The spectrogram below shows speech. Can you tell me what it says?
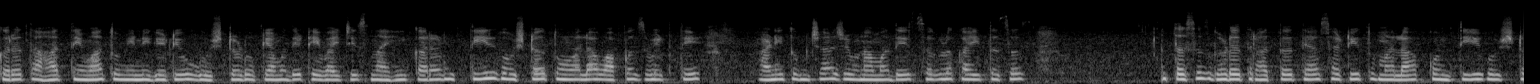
करत आहात तेव्हा तुम्ही निगेटिव्ह गोष्ट डोक्यामध्ये ठेवायचीच नाही. कारण ती गोष्ट तुम्हाला वापस भेटते आणि तुमच्या जीवनामध्ये सगळं काही तसंच तसंच घडत राहतं. त्यासाठी तुम्हाला कोणतीही गोष्ट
